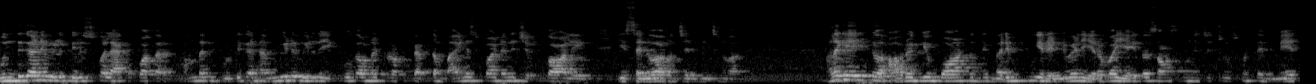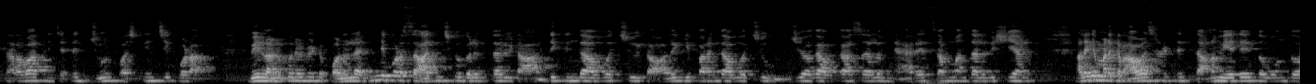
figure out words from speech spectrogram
ముందుగానే వీళ్ళు తెలుసుకోలేకపోతారు. అందరిని గుడ్డిగా నమ్మిడు వీళ్ళు ఎక్కువగా ఉన్నటువంటి ఒక పెద్ద మైనస్ పాయింట్ అని చెప్పుకోవాలి. ఈ శనివారం జన్మించిన వారు. అలాగే ఇటు ఆరోగ్యం బాగుంటుంది మరి ఈ 2025 సంవత్సరం నుంచి చూసుకుంటే మే తర్వాత నుంచి అంటే జూన్ ఫస్ట్ నుంచి కూడా వీళ్ళు అనుకునేటువంటి పనులన్నీ కూడా సాధించుకోగలుగుతారు. ఇటు ఆర్థికంగా అవ్వచ్చు, ఇటు ఆరోగ్యపరంగా అవ్వచ్చు, ఉద్యోగ అవకాశాలు, మ్యారేజ్ సంబంధాల విషయాలు, అలాగే మనకు రావాల్సినటువంటి ధనం ఏదైతే ఉందో,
